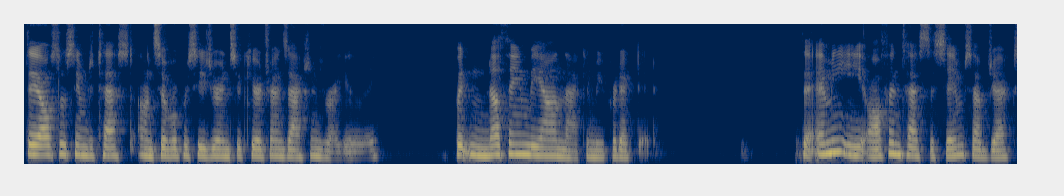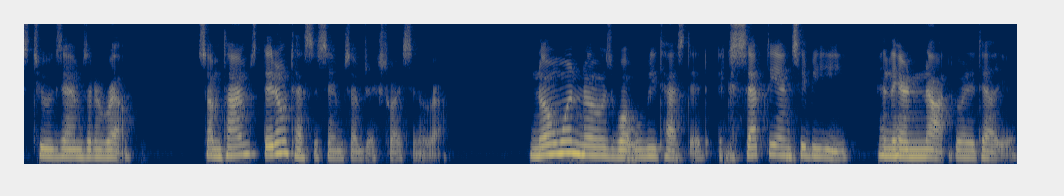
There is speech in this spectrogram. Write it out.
They also seem to test on civil procedure and secure transactions regularly, but nothing beyond that can be predicted. The MEE often tests the same subjects two exams in a row. Sometimes they don't test the same subjects twice in a row. No one knows what will be tested except the NCBE, and they are not going to tell you.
